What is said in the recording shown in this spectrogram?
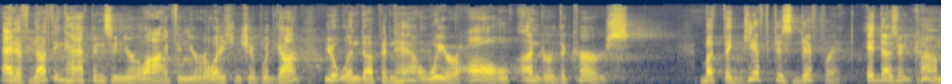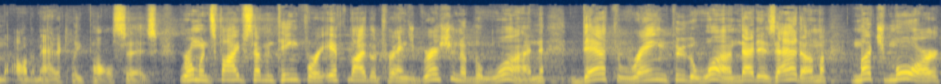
And if nothing happens in your life and your relationship with God, you'll end up in hell. We are all under the curse. But the gift is different. It doesn't come automatically, Paul says. Romans 5:17 for if by the transgression of the one death reigned through the one that is Adam, much more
